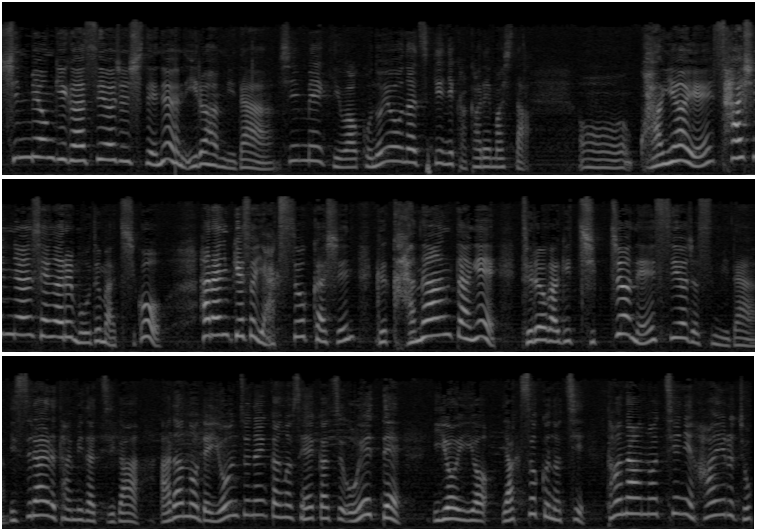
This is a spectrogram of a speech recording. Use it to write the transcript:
신명기가 쓰여진 시대는 이러합니다. 新明記はこのような時期に書かれました 어, 광야에 40년 생활을 모두 마치고 하나님께서 약속하신 그 가나안 땅에 들어가기 직전에 쓰여졌습니다. イスラエル民たちが荒野で40年間の生活を終えていよいよ約束の地カナンの地に入る直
